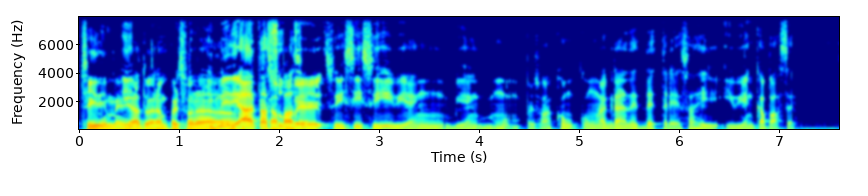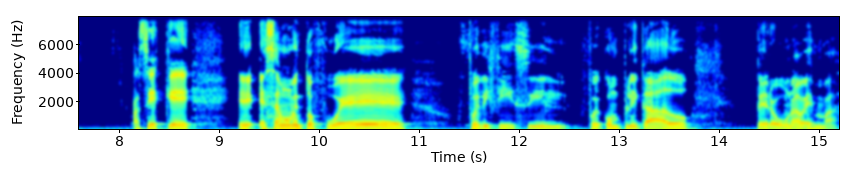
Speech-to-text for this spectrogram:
Sí, de inmediato, eran personas inmediatas, súper, sí, sí, sí, bien, bien, personas con, con unas grandes destrezas y, y bien capaces. Así es que eh, ese momento fue, fue difícil, fue complicado, pero una vez más,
